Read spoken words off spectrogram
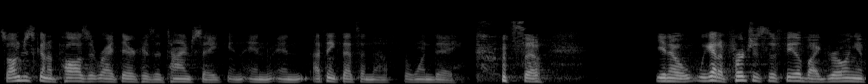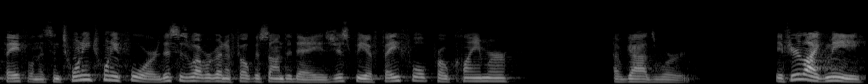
So I'm just going to pause it right there because of time's sake, and, and, and I think that's enough for one day. so you know, we got to purchase the field by growing in faithfulness. In 2024, this is what we're going to focus on today is just be a faithful proclaimer of God's word. If you're like me,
